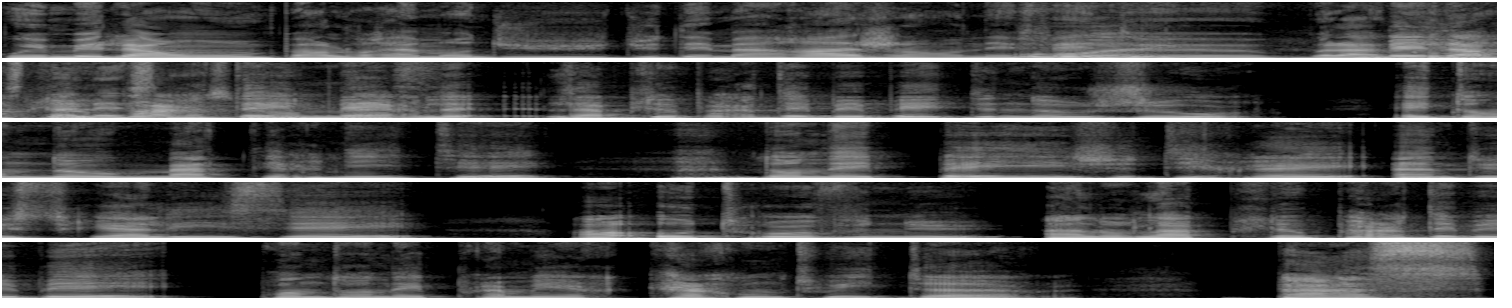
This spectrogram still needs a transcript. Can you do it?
Oui, mais là, on parle vraiment du, démarrage, hein, en effet, de voilà, mais la plupart, des mères, la plupart des bébés de nos jours et dans nos maternités, dans les pays, je dirais, industrialisés, à haut revenu, alors la plupart des bébés, pendant les premières 48 heures, passent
